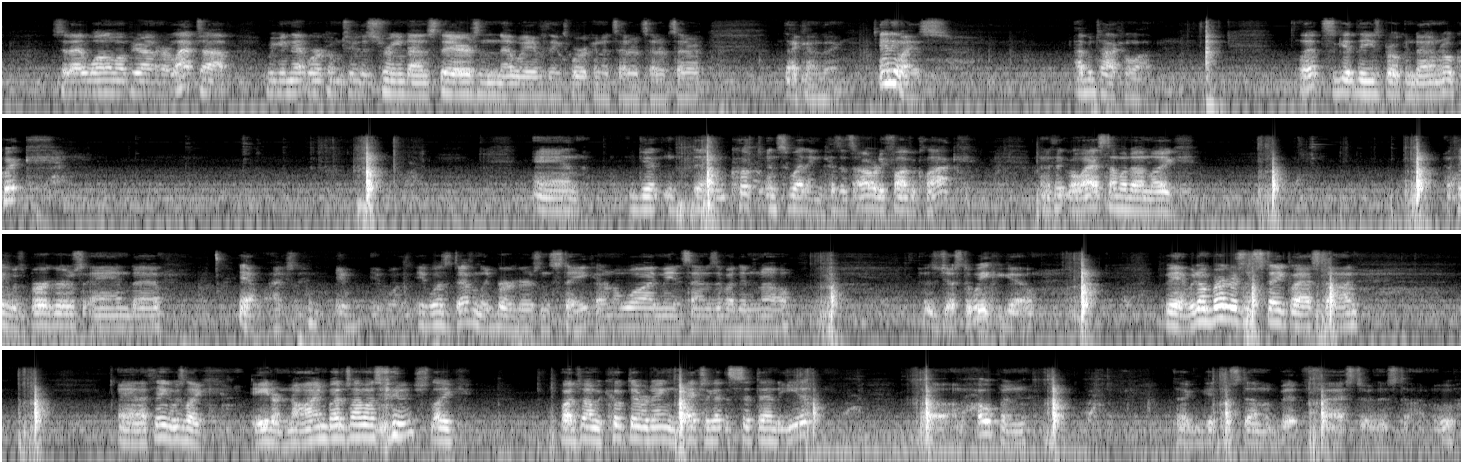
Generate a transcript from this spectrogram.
so that while I'm up here on her laptop, we can network them to the stream downstairs, and that way everything's working, etc., etc., etc. That kind of thing. Anyways, I've been talking a lot. Let's get these broken down real quick. And getting them cooked and sweating because it's already 5 o'clock. And I think the last time I done, like, I think it was burgers and, uh, yeah, well, actually, it, it was it was definitely burgers and steak. I don't know why I made it sound as if I didn't know. It was just a week ago. But yeah, we done burgers and steak last time, and I think it was like eight or nine by the time I was finished. Like by the time we cooked everything, I actually got to sit down to eat it. So I'm hoping that I can get this done a bit faster this time. Ooh.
